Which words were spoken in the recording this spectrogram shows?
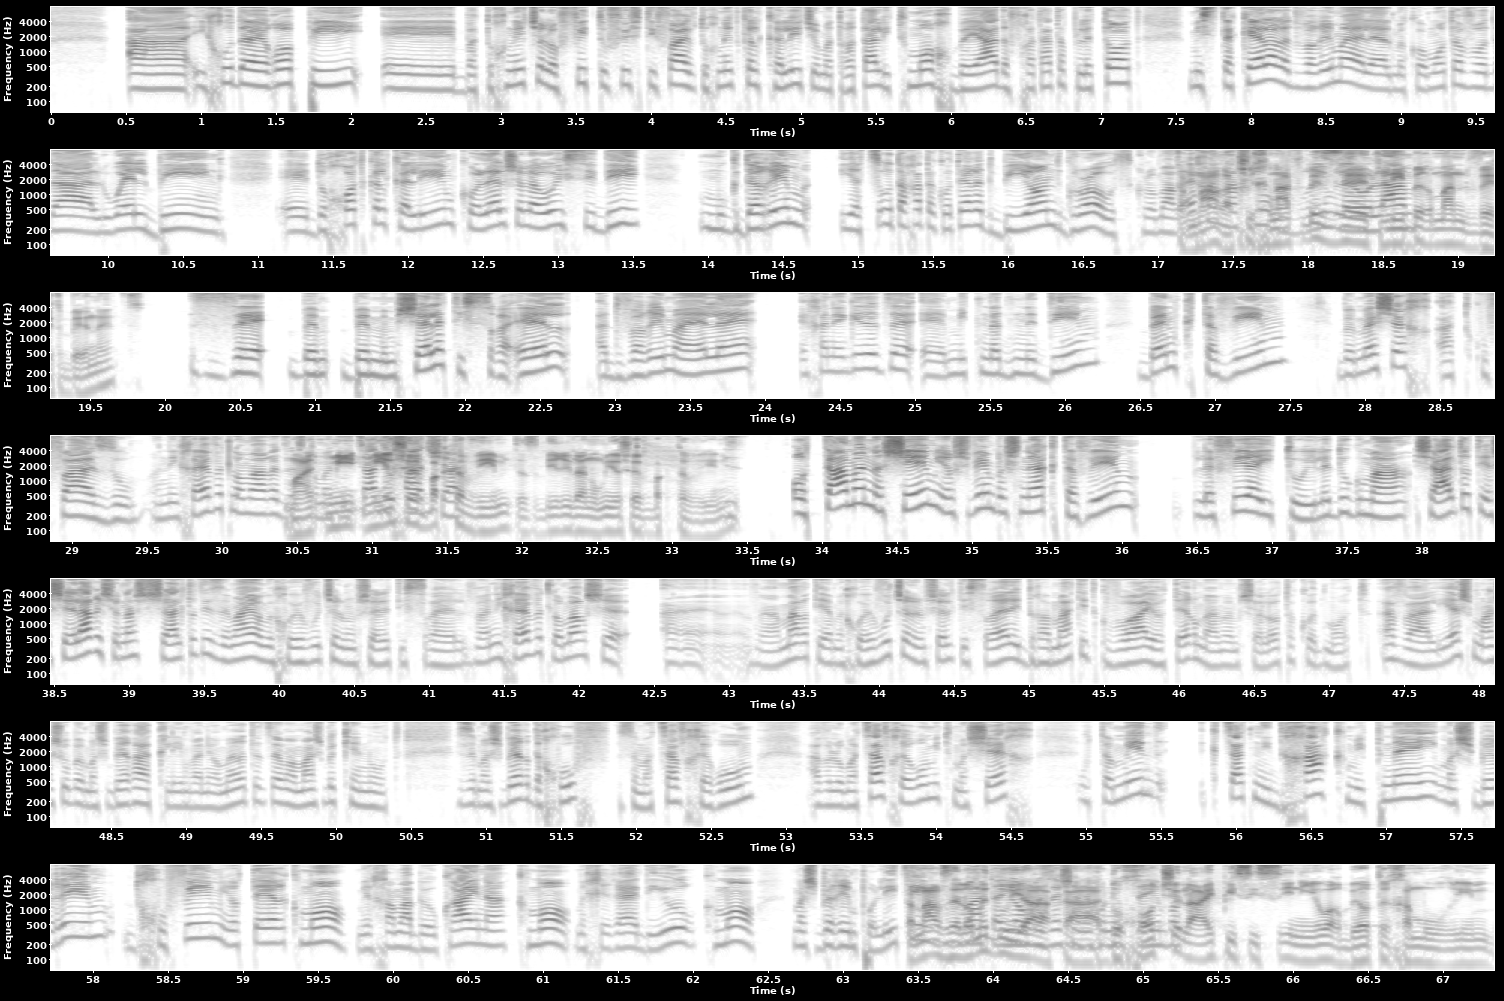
האיחוד האירופי, אה, בתוכנית שלו, Fit to 55, תוכנית כלכלית שמטרתה לתמוך ביעד הפחתת הפליטות, מסתכל על הדברים האלה, על מקומות עבודה, על well-being, אה, דוחות כלכליים, כולל של ה-OECD, מוגדרים, יצאו תחת הכותרת Beyond Growth, כלומר, איך אנחנו עוברים לעולם... תמר, את שכנעת בזה את ליברמן ואת בנט? זה, בממשלת ישראל, הדברים האלה, איך אני אגיד את זה, אה, מתנדנדים בין כתבים. במשך התקופה הזו. אני חייבת לומר את זה. מה, זאת אומרת, מי, מי יושב בכתבים? ש... תסבירי לנו מי יושב בכתבים. אותם אנשים יושבים בשני הכתבים לפי העיתוי. לדוגמה, שאלת אותי, השאלה הראשונה ששאלת אותי זה מהי המחויבות של ממשלת ישראל. ואני חייבת לומר ש... אה, ואמרתי, המחויבות של ממשלת ישראל היא דרמטית גבוהה יותר מהממשלות הקודמות. אבל יש משהו במשבר האקלים, ואני אומרת את זה ממש בכנות. זה משבר דחוף, זה מצב חירום, אבל הוא מצב חירום מתמשך. הוא תמיד קצת נדחק מפני משברים דחופים יותר, כמו מלחמה באוקראינה, כמו מחירי הדיור, כמו משברים פוליטיים. תמר, זה לא מדויק. הדוחות של ה-IPCC נהיו הרבה יותר חמורים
